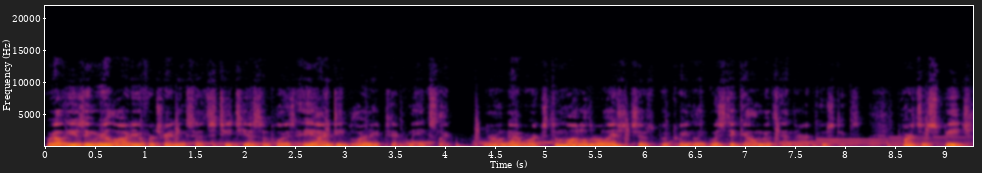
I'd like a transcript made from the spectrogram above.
Well, using real audio for training sets, TTS employs AI deep learning techniques like neural networks to model the relationships between linguistic elements and their acoustics. Parts of speech,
